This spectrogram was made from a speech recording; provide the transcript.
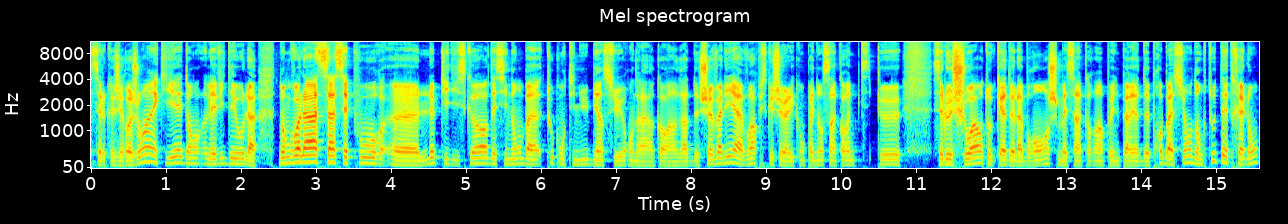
celle que j'ai rejoint et qui est dans les vidéos là. Donc voilà, ça c'est pour le petit Discord et sinon bah, tout continue bien sûr. On a encore un grade de chevalier à avoir puisque chevalier compagnon c'est encore un petit peu, c'est le choix en tout cas de la branche, mais c'est encore un peu une période de probation. Donc tout est très long.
